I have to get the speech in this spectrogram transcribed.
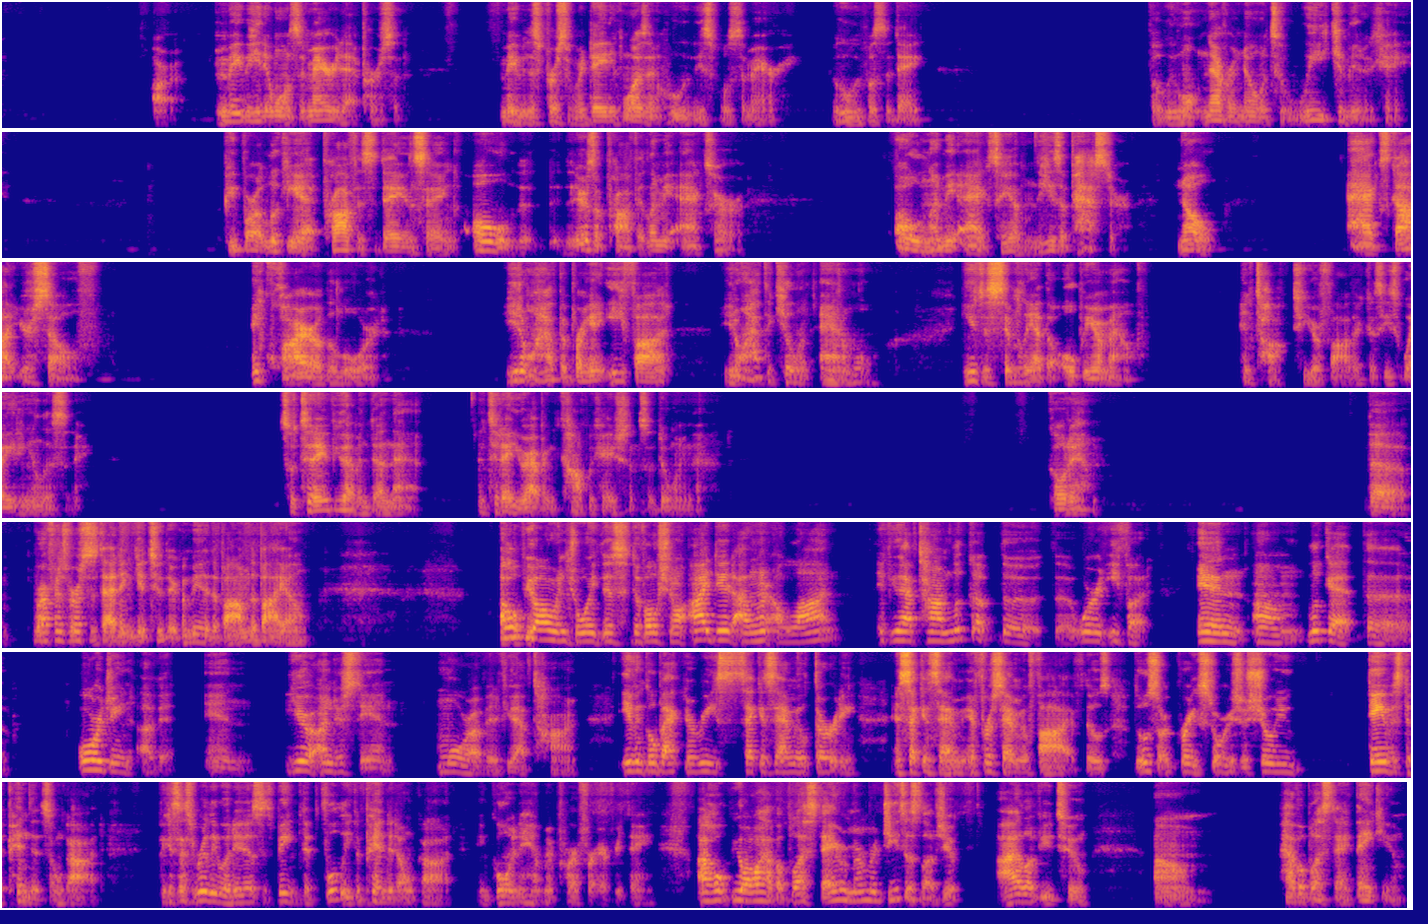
Or maybe he didn't want us to marry that person. Maybe this person we're dating wasn't who we were supposed to marry, who we were supposed to date. But we won't never know until we communicate. People are looking at prophets today and saying, oh, there's a prophet. Let me ask her. Oh, let me ask him. He's a pastor. No. Ask God yourself. Inquire of the Lord. You don't have to bring an ephod. You don't have to kill an animal. You just simply have to open your mouth and talk to your father because he's waiting and listening. So today, if you haven't done that, and today you're having complications of doing that, go to him. The reference verses that I didn't get to, they're going to be at the bottom of the bio. I hope you all enjoyed this devotional. I did. I learned a lot. If you have time, look up the, the word ephod and um, look at the origin of it, and you'll understand more of it if you have time. Even go back and read Second Samuel 30 and Second Samuel and First Samuel 5. Those those are great stories to show you David's dependence on God. Because that's really what it is, is being fully dependent on God and going to Him in prayer for everything. I hope you all have a blessed day. Remember, Jesus loves you. I love you too. Um, have a blessed day. Thank you.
